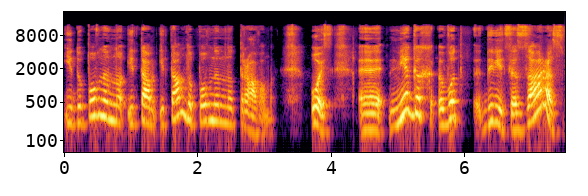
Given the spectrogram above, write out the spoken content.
і доповнено і там, і там доповнено травами. Ось, е, мегах, от дивіться, зараз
